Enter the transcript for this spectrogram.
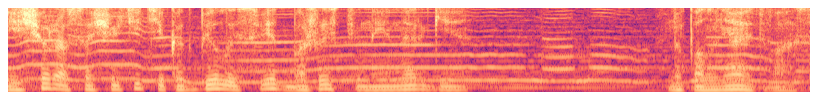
Еще раз ощутите, как белый свет божественной энергии наполняет вас.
